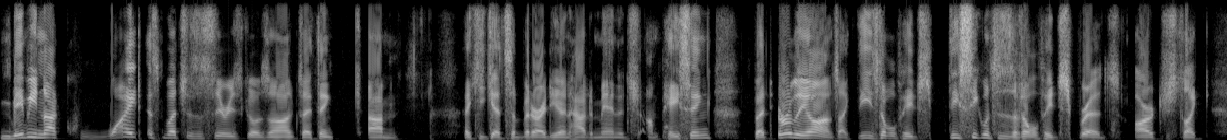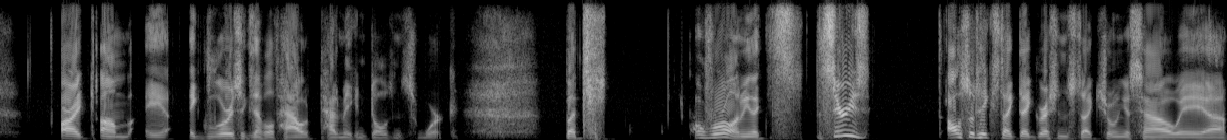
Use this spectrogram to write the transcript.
Maybe not quite as much as the series goes on because i think um, like he gets a better idea on how to manage um, pacing but early on it's like these double page these sequences of double page spreads are just like are um a, a glorious example of how how to make indulgence work but overall, I mean, like the series also takes like digressions to like showing us how a uh,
